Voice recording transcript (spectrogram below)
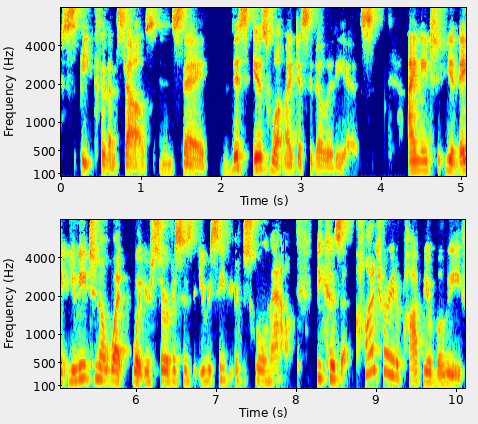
speak for themselves and say, This is what my disability is. I need to, you, they, you need to know what, what your services that you receive at your school now. Because, contrary to popular belief,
